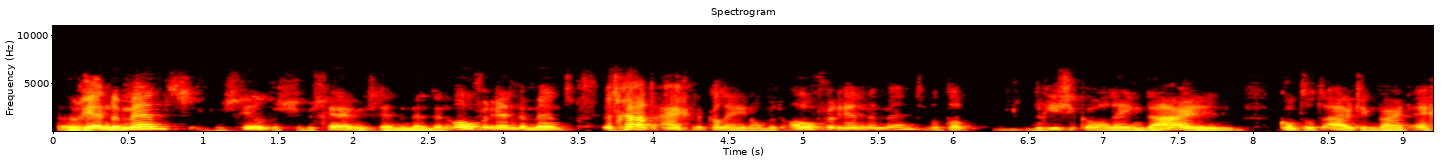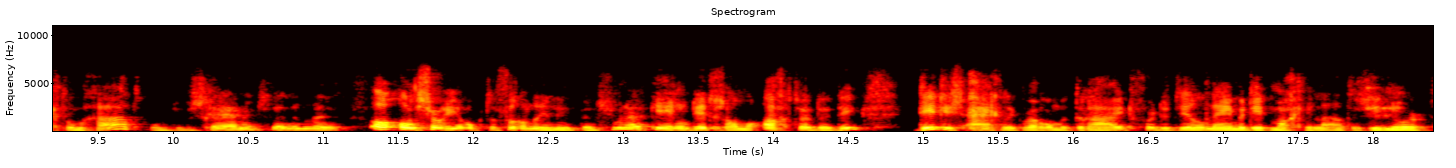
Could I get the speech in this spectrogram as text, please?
rendement. Een verschil tussen beschermingsrendement en overrendement. Het gaat eigenlijk alleen om het overrendement. Want dat, het risico alleen daarin komt tot uiting waar het echt om gaat. Om de beschermingsrendement. Oh, oh sorry, op de verandering in de pensioenuitkering. Dit is allemaal achter de ding. Dit is eigenlijk waarom het draait voor de deelnemer. Dit mag je laten zien hoor.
